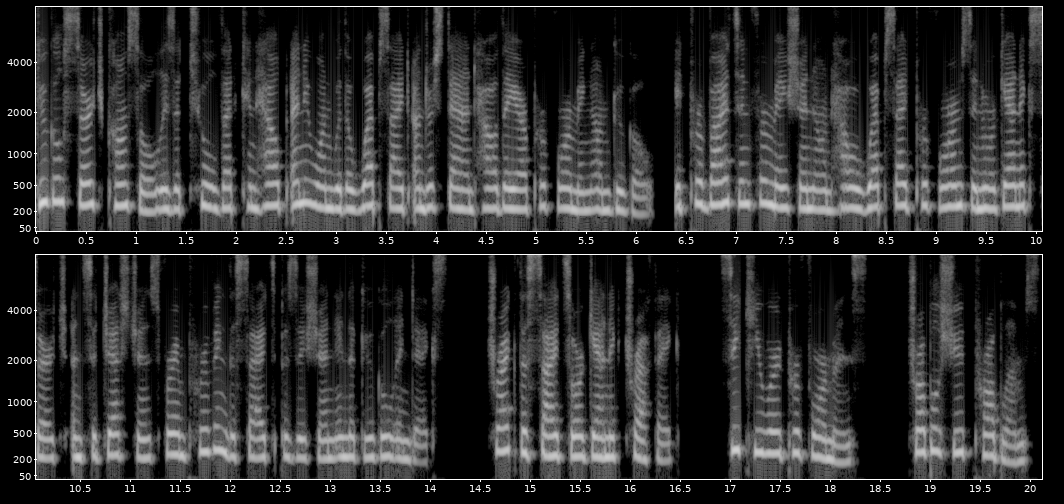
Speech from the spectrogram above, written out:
Google Search Console is a tool that can help anyone with a website understand how they are performing on Google. It provides information on how a website performs in organic search and suggestions for improving the site's position in the Google index. Track the site's organic traffic. See keyword performance. Troubleshoot problems.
